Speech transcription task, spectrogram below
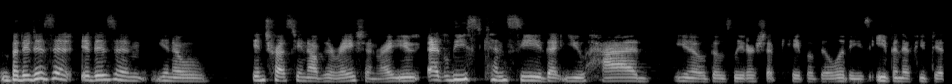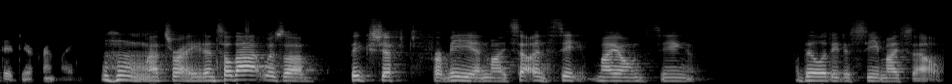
but it isn't it isn't you know interesting observation right? You at least can see that you had you know those leadership capabilities even if you did it differently. Mm-hmm, that's right. And so that was a big shift for me and myself and see my own seeing ability to see myself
